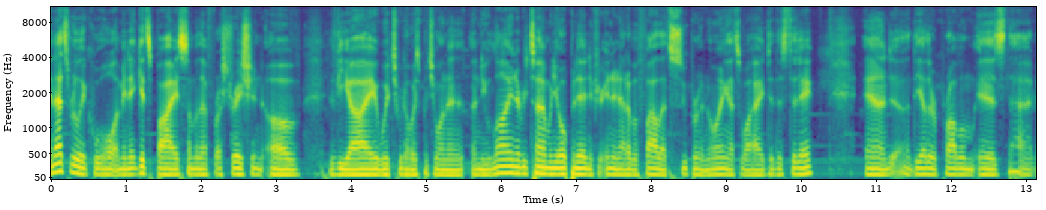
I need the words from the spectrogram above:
and that's really cool. I mean, it gets by some of the frustration of VI, which would always put you on a, a new line every time when you open it. And if you're in and out of a file, that's super annoying. That's why I did this today. And uh, the other problem is that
